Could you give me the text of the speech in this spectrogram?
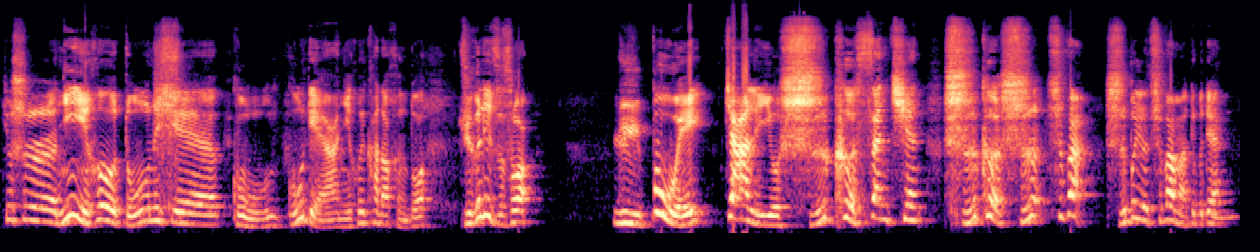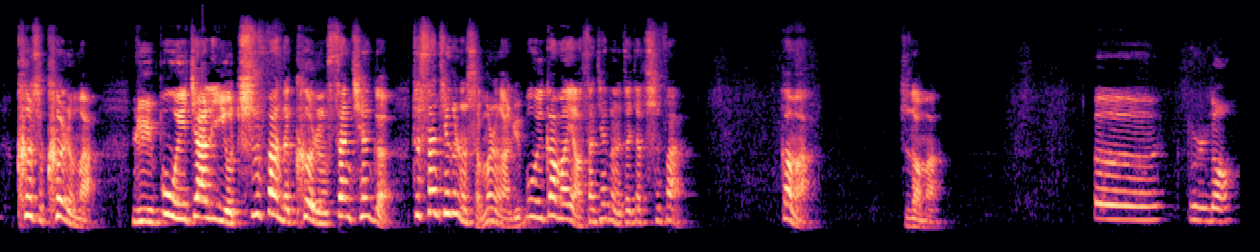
就是你以后读那些古古典啊，你会看到很多。举个例子说，吕不韦家里有食客三千，食客食吃饭，食不就吃饭嘛，对不对？客是客人嘛。吕不韦家里有吃饭的客人三千个，这三千个人什么人啊？吕不韦干嘛养三千个人在家吃饭？干嘛？知道吗？呃，不知道。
